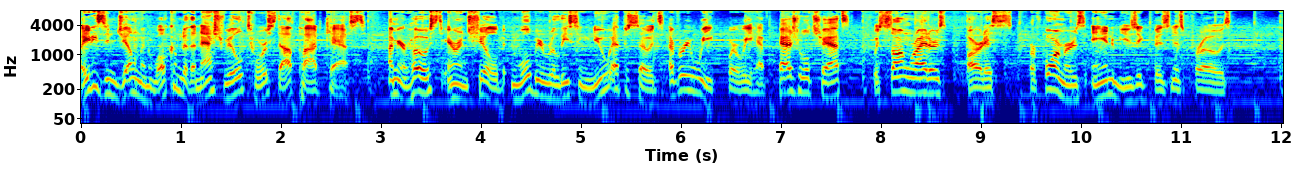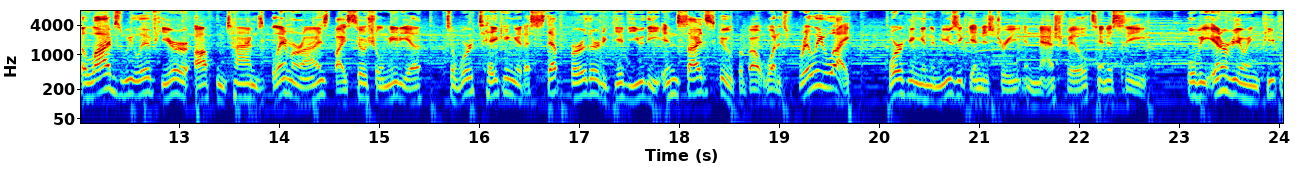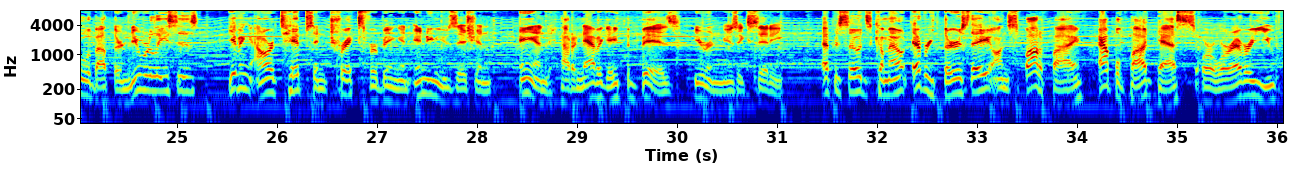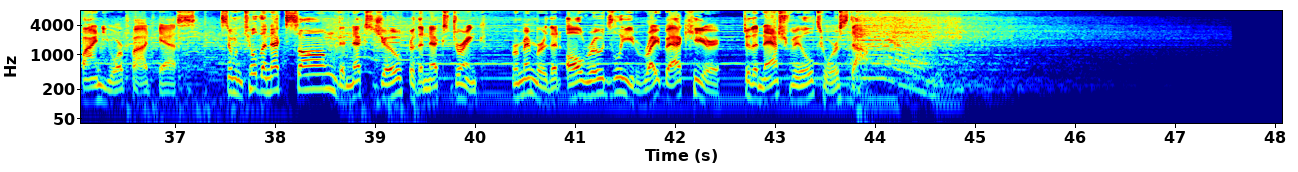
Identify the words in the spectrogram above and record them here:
Ladies and gentlemen, welcome to the Nashville Tour Stop Podcast. I'm your host, Aaron Schilb, and we'll be releasing new episodes every week where we have casual chats with songwriters, artists, performers, and music business pros. The lives we live here are oftentimes glamorized by social media, so we're taking it a step further to give you the inside scoop about what it's really like working in the music industry in Nashville, Tennessee. We'll be interviewing people about their new releases, giving our tips and tricks for being an indie musician, and how to navigate the biz here in Music City. Episodes come out every Thursday on Spotify, Apple Podcasts, or wherever you find your podcasts. So until the next song, the next joke, or the next drink, remember that all roads lead right back here to the Nashville Tour Stop.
